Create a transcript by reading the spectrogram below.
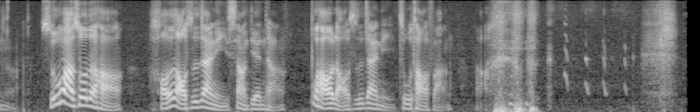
嗯，俗话说得好，好的老师带你上天堂，不好的老师带你租套房啊。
